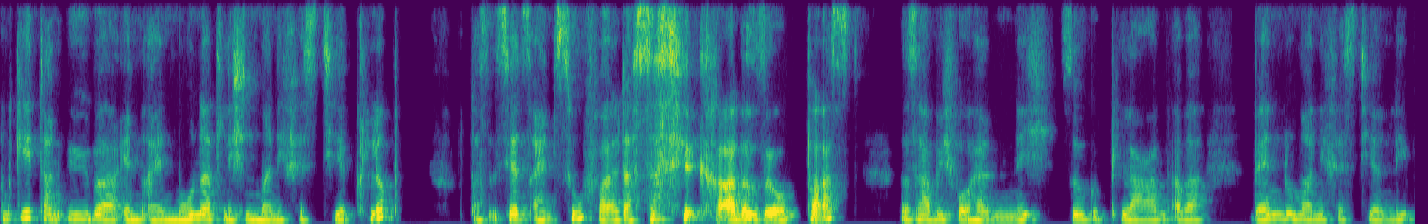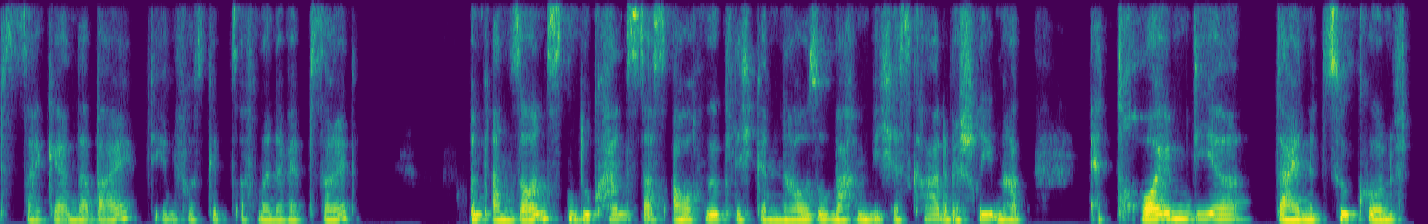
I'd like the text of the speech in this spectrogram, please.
und geht dann über in einen monatlichen Manifestierclub das ist jetzt ein Zufall, dass das hier gerade so passt. Das habe ich vorher nicht so geplant. Aber wenn du manifestieren liebst, sei gern dabei. Die Infos gibt es auf meiner Website. Und ansonsten, du kannst das auch wirklich genauso machen, wie ich es gerade beschrieben habe. Erträum dir deine Zukunft,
